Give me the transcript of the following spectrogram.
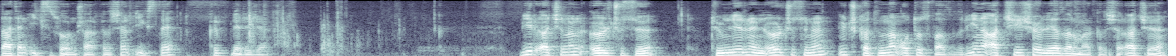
zaten x'i sormuş arkadaşlar. x de 40 derece. Bir açının ölçüsü tümlerinin ölçüsünün 3 katından 30 fazladır. Yine açıyı şöyle yazalım arkadaşlar. Açı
